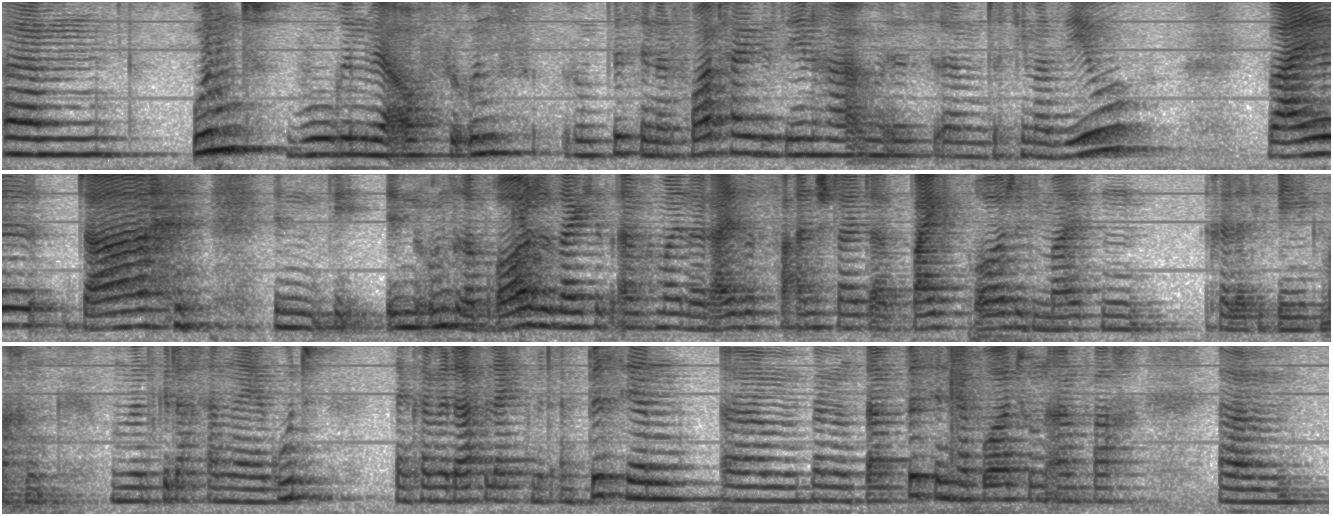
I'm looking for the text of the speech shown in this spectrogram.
Ähm, und worin wir auch für uns so ein bisschen einen Vorteil gesehen haben, ist ähm, das Thema SEO weil da in, die, in unserer Branche, sage ich jetzt einfach mal, in der Reiseveranstalter, Bike-Branche, die meisten relativ wenig machen. Und wir uns gedacht haben, naja gut, dann können wir da vielleicht mit ein bisschen, ähm, wenn wir uns da ein bisschen hervortun, einfach ähm,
